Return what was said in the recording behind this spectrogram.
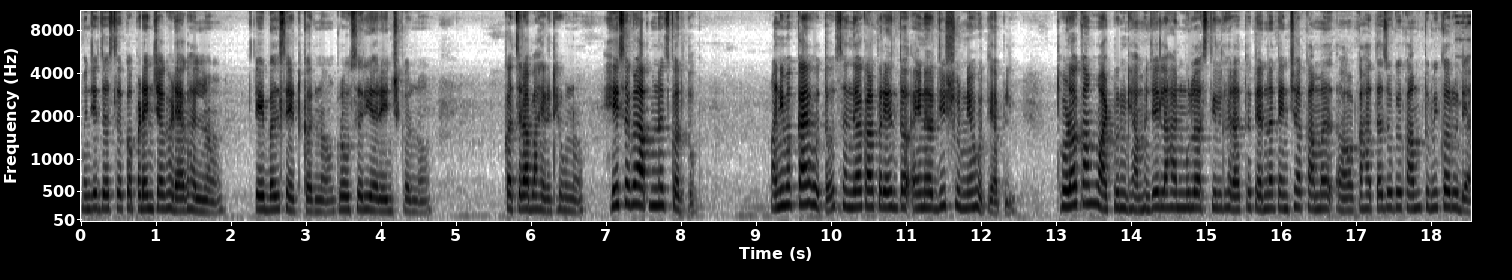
म्हणजे जसं कपड्यांच्या घड्या घालणं टेबल सेट करणं ग्रोसरी अरेंज करणं कचरा बाहेर ठेवणं हे सगळं आपणच करतो. आणि मग काय होतं? संध्याकाळपर्यंत एनर्जी शून्य होते आपली. थोडं काम वाटून घ्या. म्हणजे लहान मुलं असतील घरात तर त्यांना त्यांच्या कामा का हाताजोगं काम तुम्ही करू द्या.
